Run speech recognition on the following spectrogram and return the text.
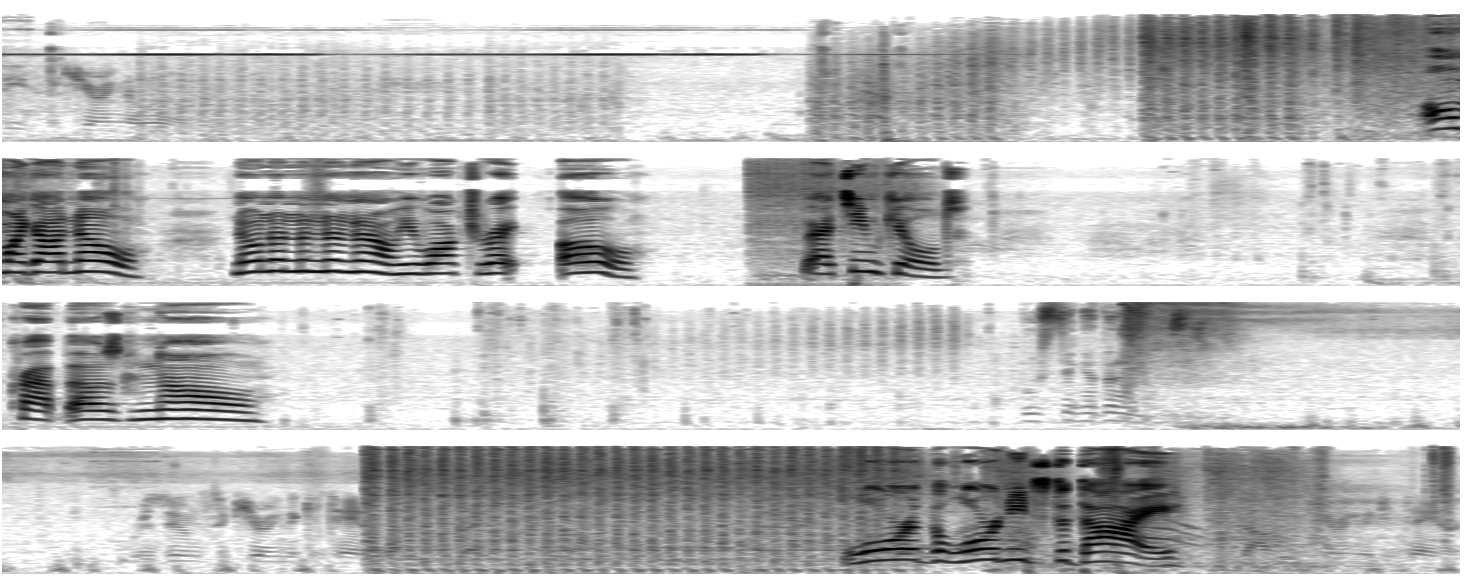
Cease securing the room. Oh my god, no. No, no, no, no, no, no. He walked right. Oh. That team killed. Crap, that was no. Boosting adrenaline. Resume securing the container once it's ready. Lord, the Lord needs to die. Stop securing the container.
